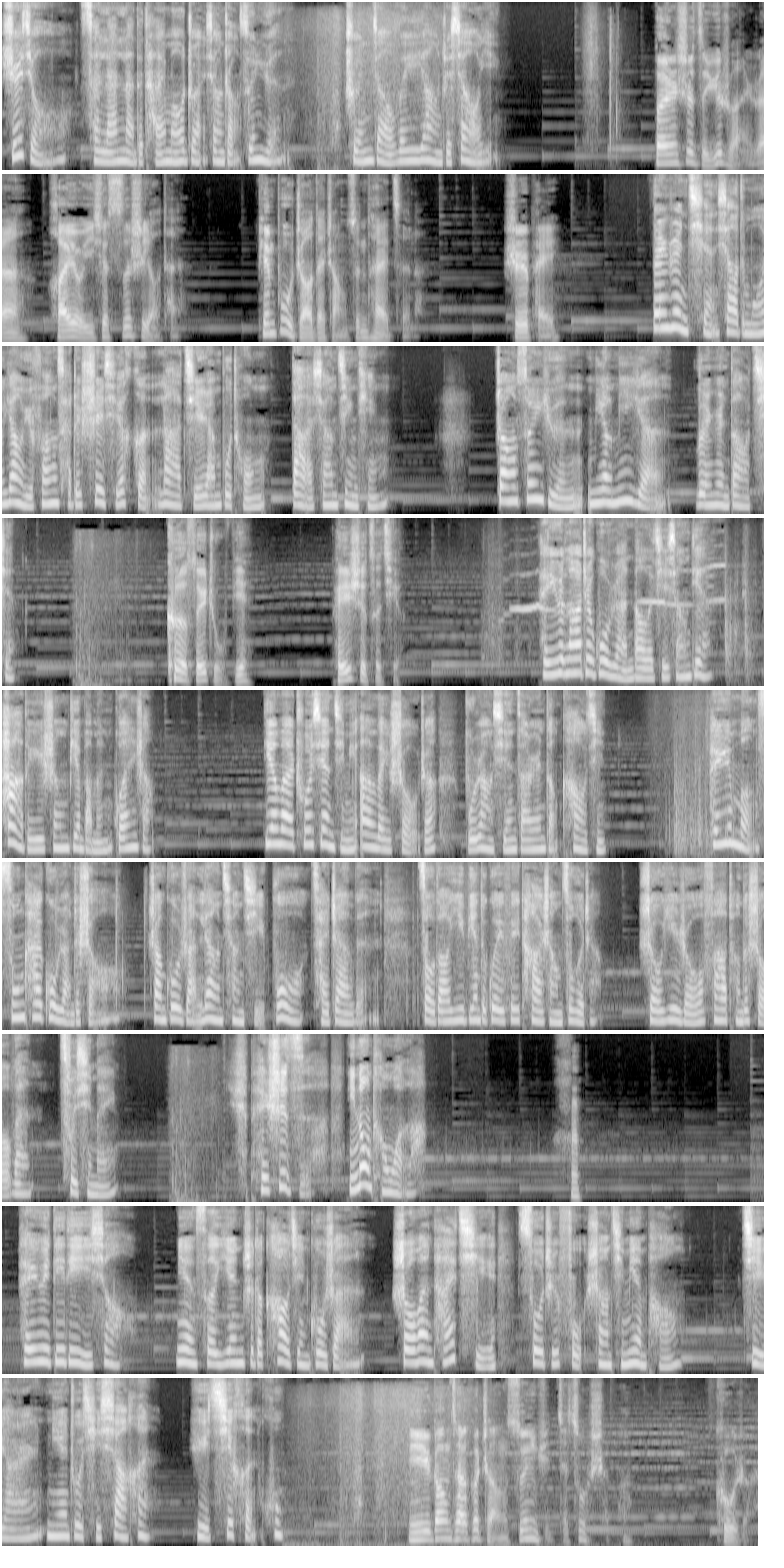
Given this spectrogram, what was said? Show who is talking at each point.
Speaker 1: 许久，才懒懒的抬眸转向长孙远，唇角微漾着笑意。
Speaker 2: 本世子与软软还有一些私事要谈，便不招待长孙太子了。失陪。
Speaker 1: 温润浅笑的模样与方才的嗜血狠辣截然不同，大相径庭。长孙允眯了眯眼，温润道歉：“
Speaker 3: 客随主便，裴世子请。”
Speaker 1: 裴玉拉着顾软到了吉祥殿，啪的一声便把门关上。殿外出现几名暗卫守着，不让闲杂人等靠近。裴玉猛松开顾软的手，让顾软踉跄几步才站稳，走到一边的贵妃榻上坐着，手一揉发疼的手腕，蹙起眉：“裴世子，你弄疼我了。”
Speaker 2: 哼。
Speaker 1: 裴玉低低一笑，面色胭脂的靠近顾软。手腕抬起，素指抚上其面庞，继而捏住其下汗，语气狠护：“
Speaker 2: 你刚才和长孙允在做什么？顾软，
